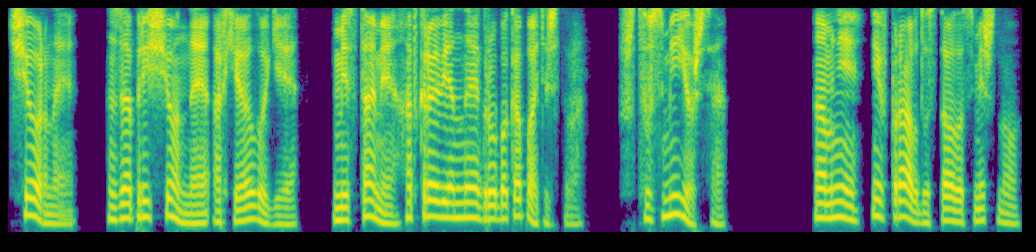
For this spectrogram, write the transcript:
Черная, запрещенная археология, местами откровенное гробокопательство. Что смеешься? А мне и вправду стало смешно.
